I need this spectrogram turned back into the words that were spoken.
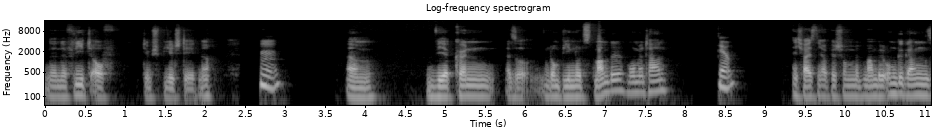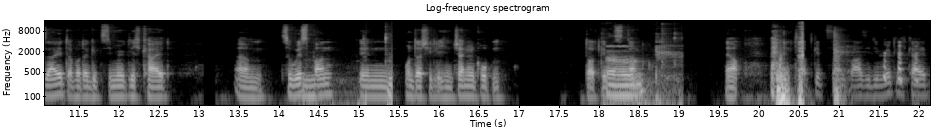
eine Fleet auf dem Spiel steht, ne? Hm. Ähm, wir können, also Lumpy nutzt Mumble momentan. Ja. Ich weiß nicht, ob ihr schon mit Mumble umgegangen seid, aber da gibt es die Möglichkeit ähm, zu whispern in unterschiedlichen Channel-Gruppen. Dort gibt es dann, Ähm. ja, dort gibt es dann quasi die Möglichkeit,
